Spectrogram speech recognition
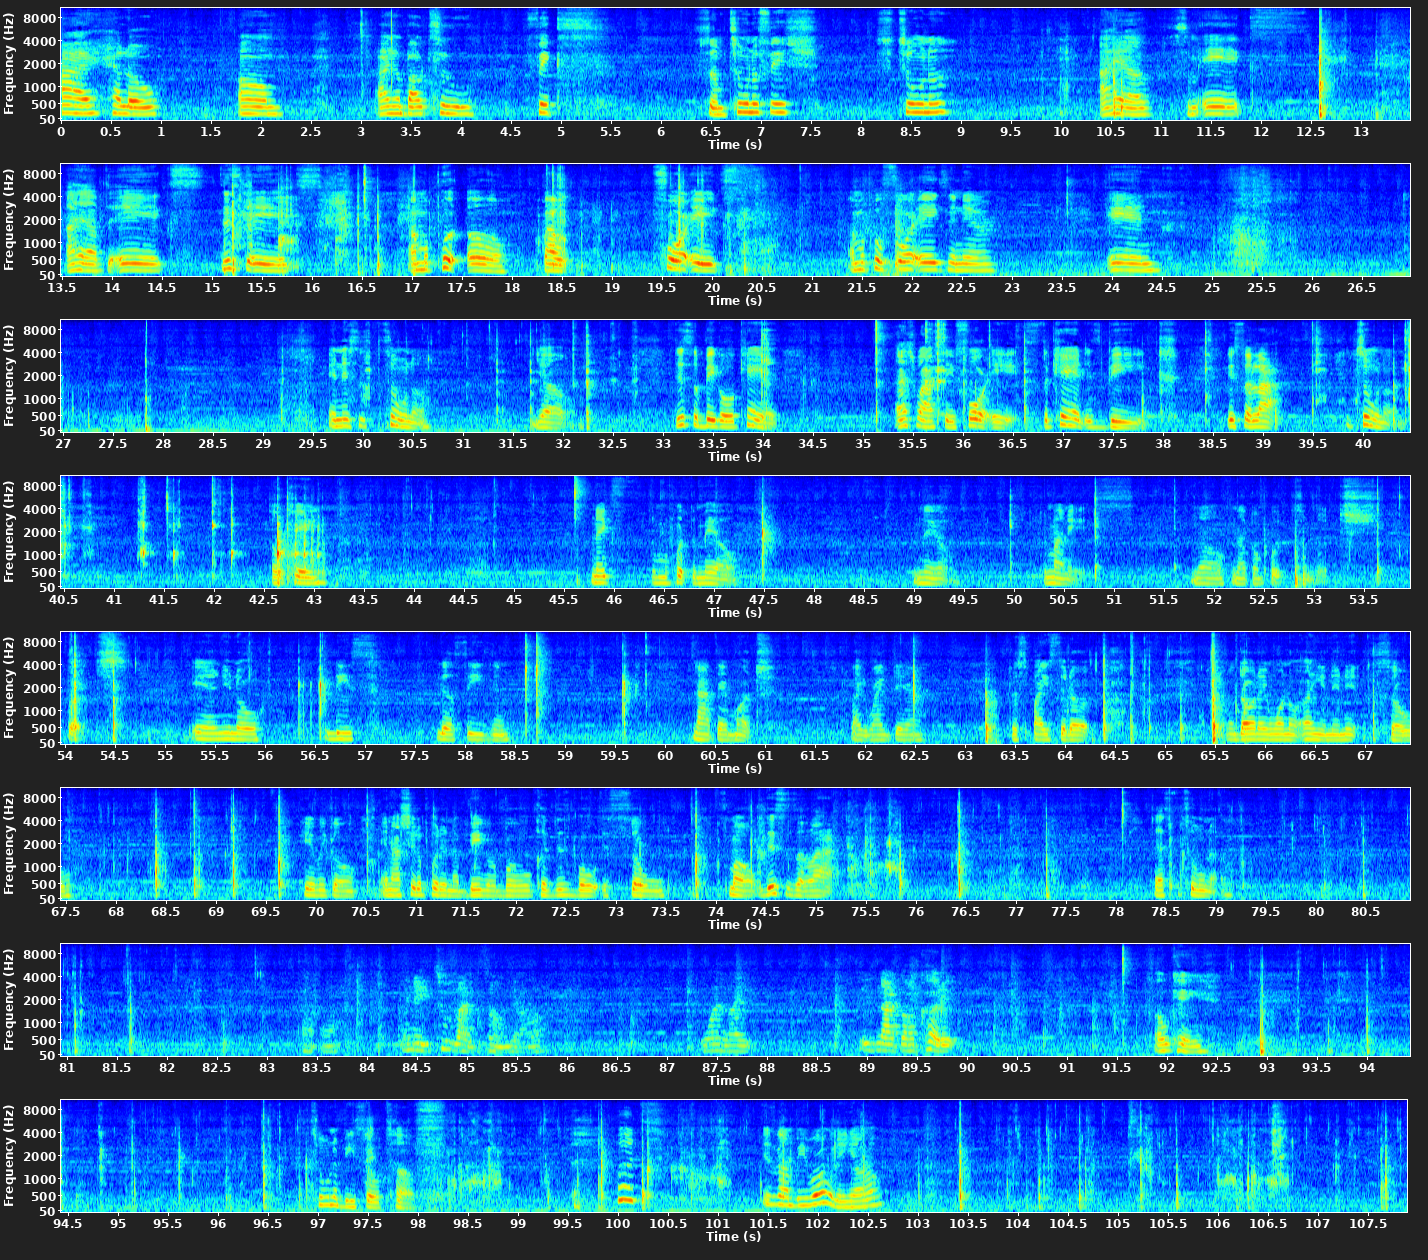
Hi, hello. Um, I am about to fix some tuna fish. It's tuna. I have some eggs. I have the eggs. This the eggs. I'm gonna put uh about four eggs. I'm gonna put four eggs in there, and and this is tuna. Yo, this is a big old can. That's why I say four eggs. The can is big. It's a lot. Tuna. Okay. Next, I'm gonna put the mail. Nail. The mayonnaise. No, I'm not gonna put too much. But, and you know, at least little season. Not that much. Like right there. To spice it up. My daughter ain't want no onion in it. So, here we go. And I should have put in a bigger bowl. Because this bowl is so small. This is a lot. That's the tuna. Uh-uh. I need two lights on, y'all. One light is not going to cut it. Okay. Tuna be so tough. What? It's gonna be rolling, y'all.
